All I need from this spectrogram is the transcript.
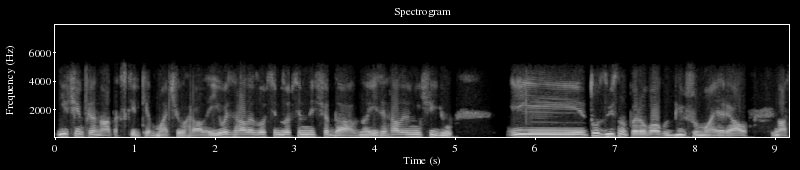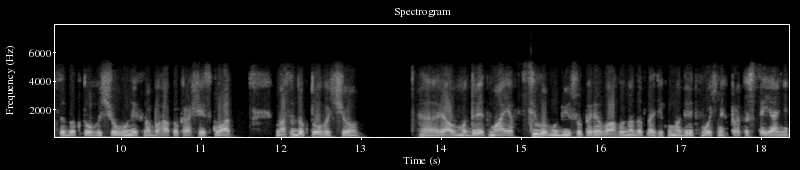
І в чемпіонатах скільки матчів грали. І ось грали зовсім зовсім нещодавно, і зіграли в нічию. І тут, звісно, перевагу більшу має Реал внаслідок того, що у них набагато кращий склад, внаслідок того, що е, Реал Мадрид має в цілому більшу перевагу над Атлетіко Мадрид в очних протистояннях.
